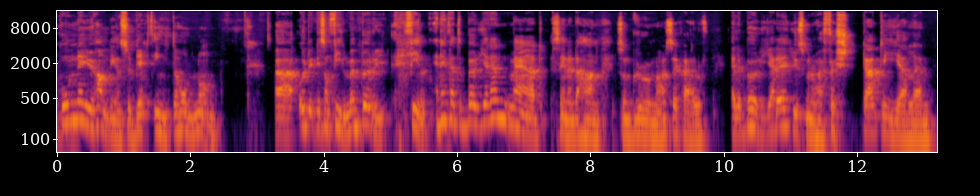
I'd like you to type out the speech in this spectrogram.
Hon är ju handlingens subjekt, inte honom. Uh, och det, det som filmen börjar... Film, nej, vänta, börjar den med scenen där han som groomar sig själv? Eller börjar det just med den här första delen?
